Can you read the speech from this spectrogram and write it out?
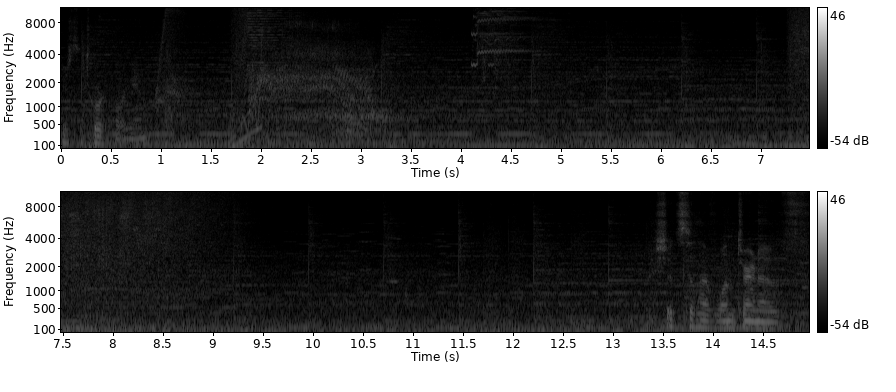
Here's the Torkoal again. Should still have one turn of...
